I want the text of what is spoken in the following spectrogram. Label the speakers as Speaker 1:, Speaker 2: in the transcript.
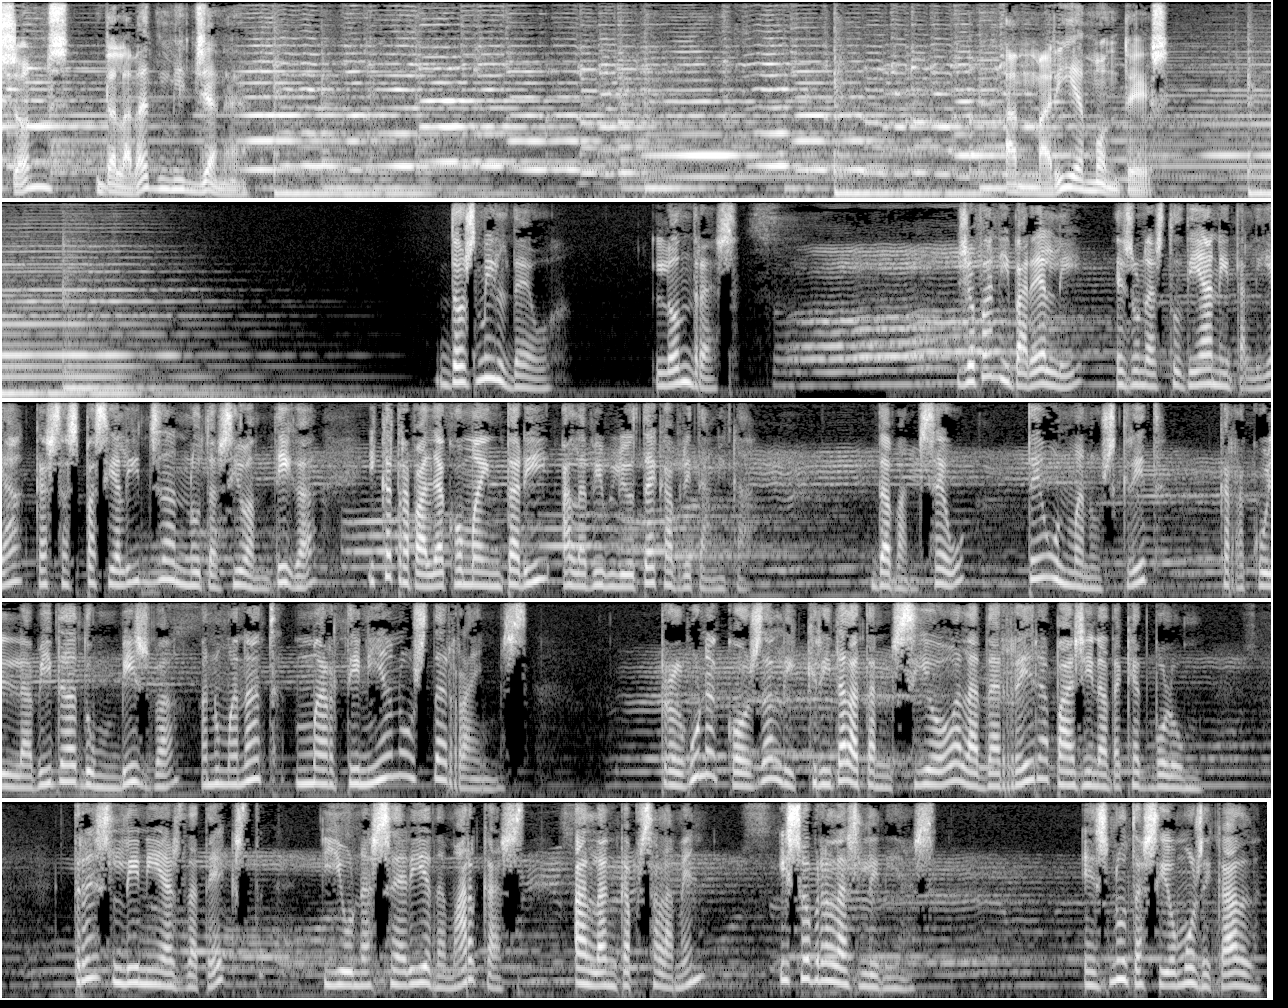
Speaker 1: Sons de l'edat mitjana. Amb Maria Montes.
Speaker 2: 2010. Londres. Giovanni Barelli és un estudiant italià que s'especialitza en notació antiga i que treballa com a interí a la Biblioteca Britànica. Davant seu té un manuscrit que recull la vida d'un bisbe anomenat Martinianus de Reims. Però alguna cosa li crida l'atenció a la darrera pàgina d'aquest volum. Tres línies de text i una sèrie de marques a l'encapçalament i sobre les línies. És notació musical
